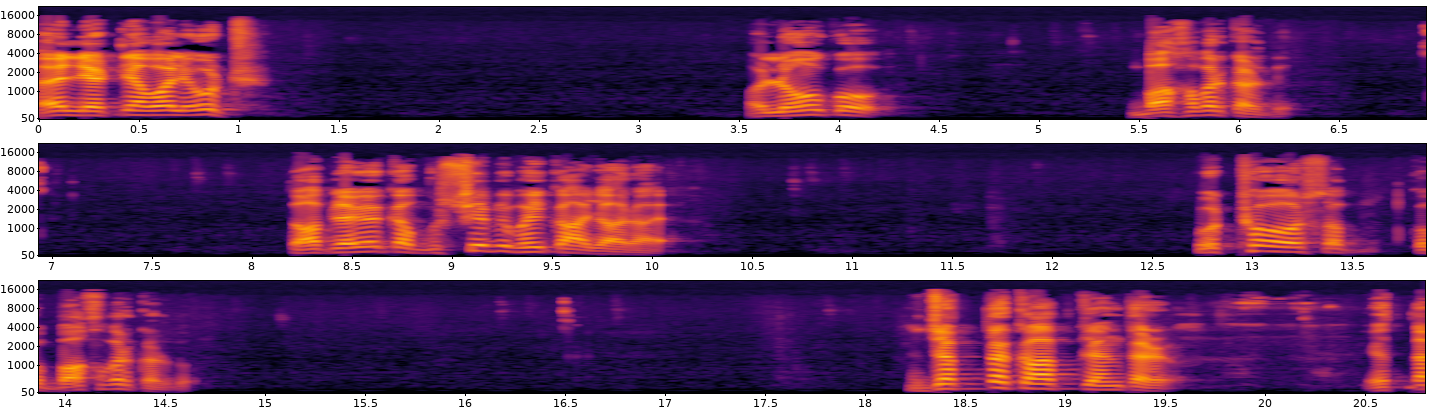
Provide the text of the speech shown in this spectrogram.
اے لیٹنے والے، اٹھ۔ اور لوگوں کو باخبر کر دے۔ تو آپ لگے کہ مجھ سے بھی وہی کہا جا رہا ہے۔ اٹھو اور سب کو باخبر کر دو۔ جب تک آپ کے اندر اتنا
